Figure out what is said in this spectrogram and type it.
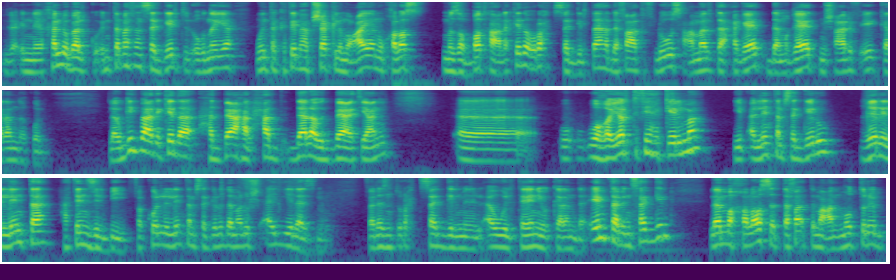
لأن خلوا بالكم أنت مثلا سجلت الأغنية وأنت كاتبها بشكل معين وخلاص مظبطها على كده ورحت سجلتها دفعت فلوس عملت حاجات دمغات مش عارف إيه الكلام ده كله. لو جيت بعد كده هتبيعها لحد ده لو اتباعت يعني آه وغيرت فيها كلمة يبقى اللي أنت مسجله غير اللي أنت هتنزل بيه. فكل اللي أنت مسجله ده ملوش أي لازمة. فلازم تروح تسجل من الأول تاني والكلام ده. إمتى بنسجل؟ لما خلاص اتفقت مع المطرب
